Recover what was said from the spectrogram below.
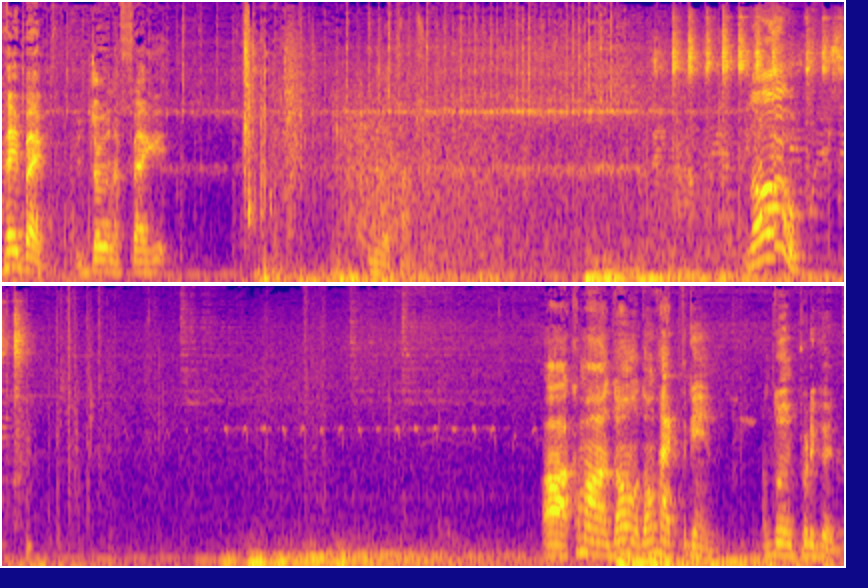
Payback, you're juggling a faggot. Give me that Thompson. No! Ah, come on, don't don't hack the game. I'm doing pretty good.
